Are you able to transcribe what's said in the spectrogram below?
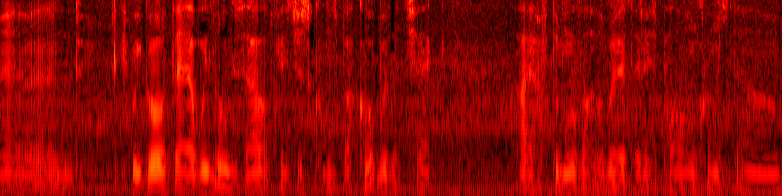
And if we go there, we lose out because he just comes back up with a check. I have to move out of the way, then his pawn comes down.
